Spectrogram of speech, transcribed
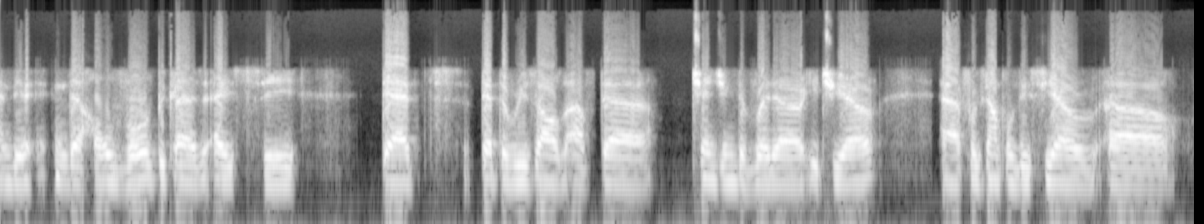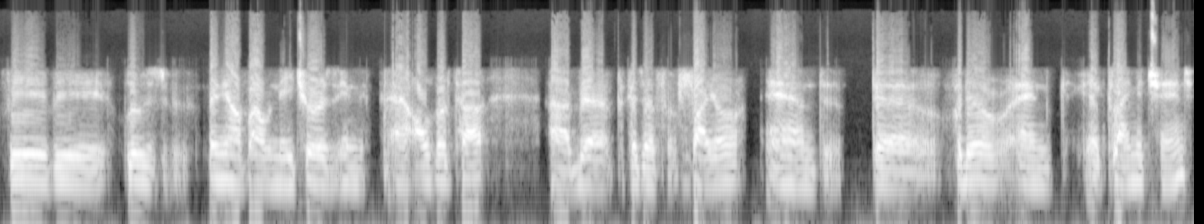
and the, in the whole world because I see that that the result of the changing the weather each year. Uh, for example, this year uh, we we lose many of our natures in uh, Alberta uh, because of fire and the weather and uh, climate change.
